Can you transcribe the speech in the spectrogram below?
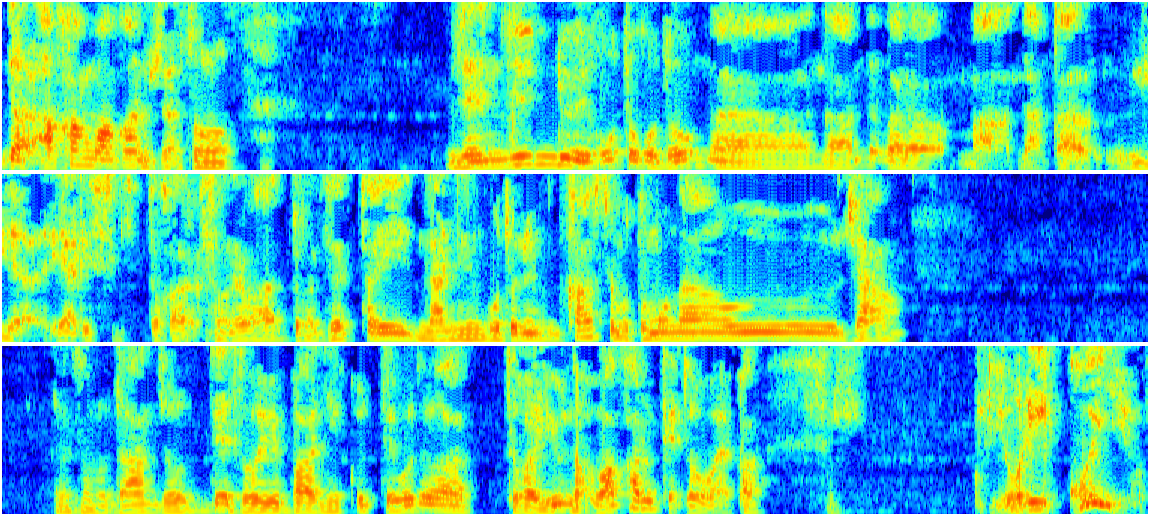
だからあかんはあかんのじゃん。その、全人類男と女があんだから、まあなんか、いや、やりすぎとか、それは、とか絶対何事に関しても伴うじゃん。その男女でそういう場に行くってことは、とか言うのはわかるけど、やっぱ、より濃いよ、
